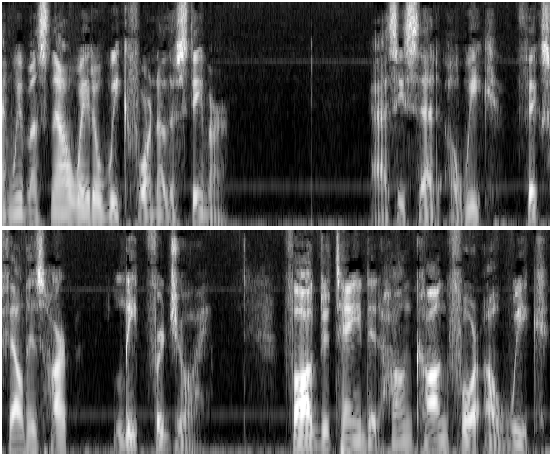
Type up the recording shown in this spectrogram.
and we must now wait a week for another steamer." As he said "a week," Fix felt his heart leap for joy. Fogg detained at Hong Kong for a week!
